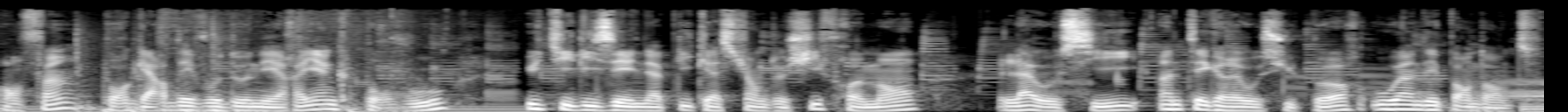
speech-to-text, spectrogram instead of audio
Enfin, pour garder vos données rien que pour vous, utilisez une application de chiffrement, là aussi intégrée au support ou indépendante.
